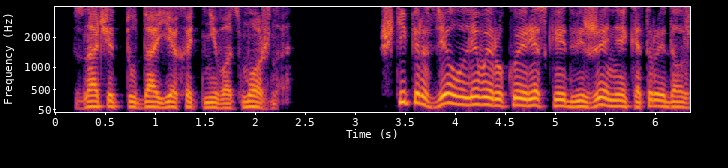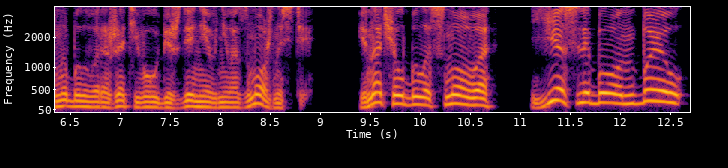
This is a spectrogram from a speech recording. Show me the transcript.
— «значит, туда ехать невозможно». Шкипер сделал левой рукой резкое движение, которое должно было выражать его убеждение в невозможности, и начал было снова «Если бы он был...»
